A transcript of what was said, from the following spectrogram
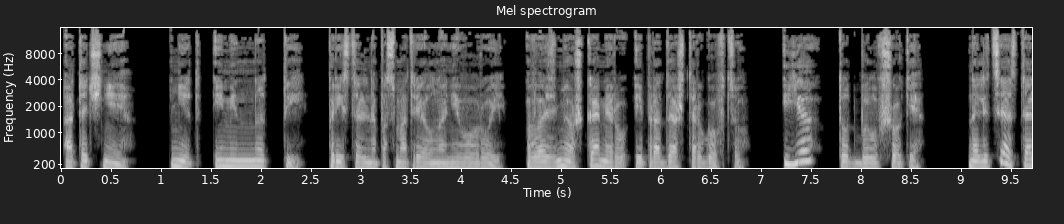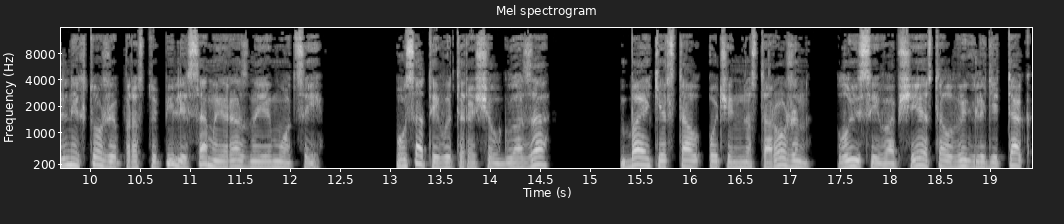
а точнее...» «Нет, именно ты», — пристально посмотрел на него Рой. «Возьмешь камеру и продашь торговцу». «Я?» — тот был в шоке. На лице остальных тоже проступили самые разные эмоции. Усатый вытаращил глаза, байкер стал очень насторожен, Лысый вообще стал выглядеть так,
